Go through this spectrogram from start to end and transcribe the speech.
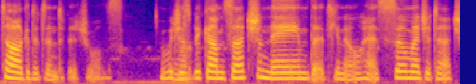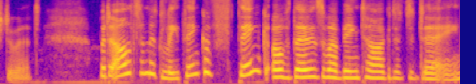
targeted individuals, which yeah. has become such a name that you know has so much attached to it. But ultimately, think of think of those who are being targeted today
